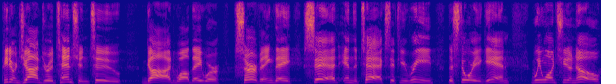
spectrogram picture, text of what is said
Peter and John drew attention to God while they were serving. They said in the text, if you read the story again, we want you to know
